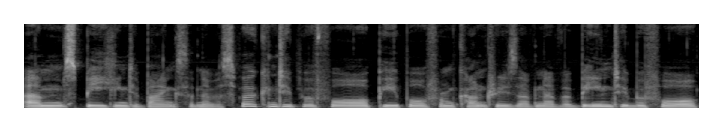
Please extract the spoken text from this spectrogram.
Um, speaking to banks I've never spoken to before, people from countries I've never been to before.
